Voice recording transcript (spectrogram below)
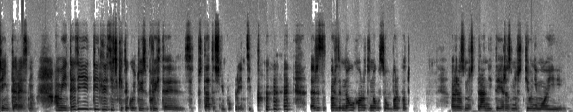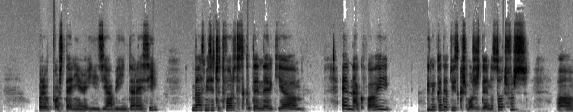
Че интересно. Ами тези титли, всичките, които изброихте, са достатъчни по принцип. Даже са твърде много, хората много се объркват разностранните и разностилни мои превъплъщения и изяви и интереси. Аз мисля, че творческата енергия е еднаква и, и на където искаш можеш да я насочваш а,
